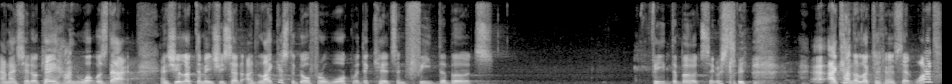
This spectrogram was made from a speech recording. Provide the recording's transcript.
And I said, Okay, hon, what was that? And she looked at me and she said, I'd like us to go for a walk with the kids and feed the birds. Feed the birds, seriously. I kind of looked at her and said, What?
